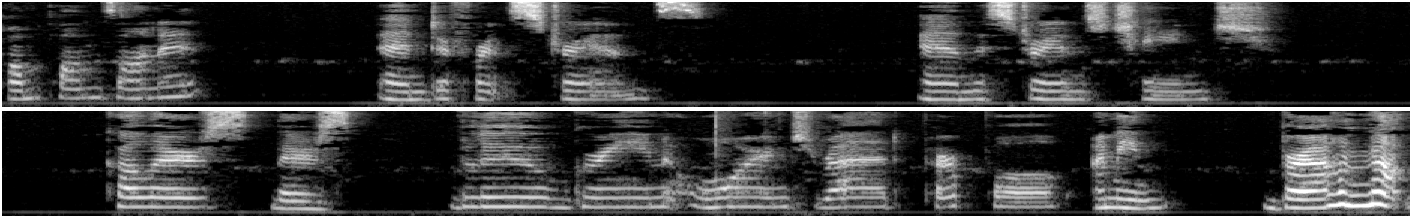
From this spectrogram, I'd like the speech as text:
pom-poms on it and different strands. And the strands change colors. There's blue, green, orange, red, purple. I mean, brown. Not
